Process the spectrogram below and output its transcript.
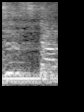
just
